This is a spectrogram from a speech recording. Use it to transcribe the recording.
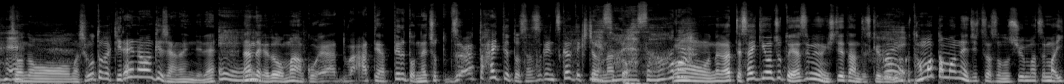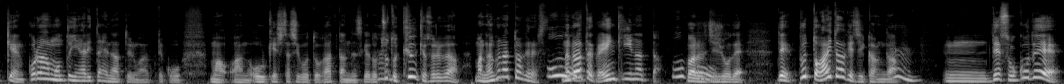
そのまあ仕事が嫌いなわけじゃないんでね。ええ。なんだけどまあこうやわーってやってるとね、ちょっとずーっと入ってるとさすがに疲れてきちゃうなと。うだ。うん、なんかあって最近はちょっと休むようにしてたんですけど、はい。なんかたまたまね実はその週末、まあ、一件これは本当にやりたいなっていうのがあってこう、まあ、あのお受けした仕事があったんですけど、ちょっと急遽それが、まあ、なくなったわけです。なくなったか延期になったある事情で。でプッと空いたわけ時間が、うん。うん。でそこで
